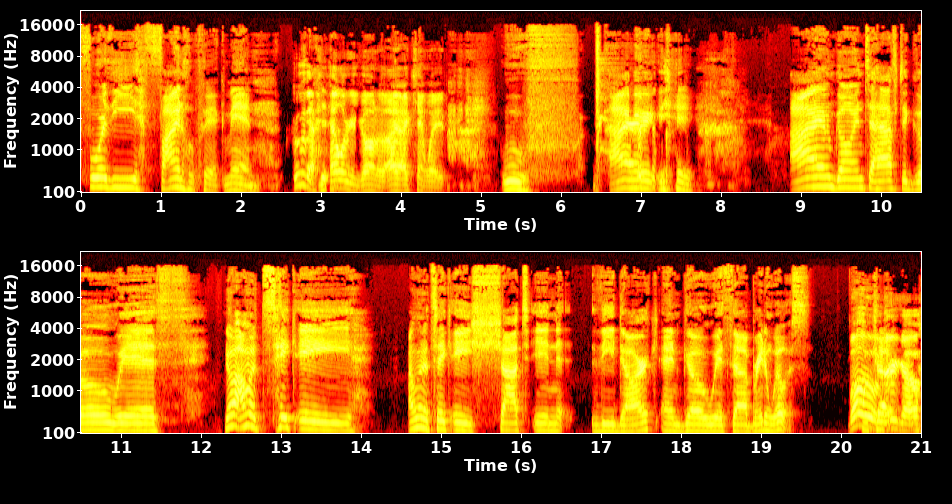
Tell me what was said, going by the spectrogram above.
for the final pick, man, who the hell are you going to? I, I can't wait. Ooh, I I am going to have to go with. No, I'm going to take a. I'm going to take a shot in the dark and go with uh, Brayden Willis. Whoa, because, there you go.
